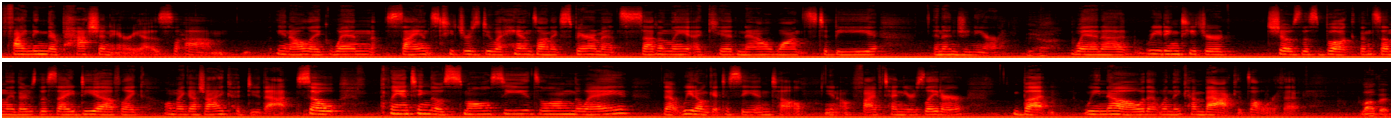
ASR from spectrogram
finding their passion areas. Um, you know, like when science teachers do a hands on experiment, suddenly a kid now wants to be an engineer. Yeah. When a reading teacher shows this book, then suddenly there's this idea of like, oh my gosh, I could do that. So planting those small seeds along the way that we don't get to see until, you know, five, ten years later. But we know that when they come back, it's all worth it. Love it.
